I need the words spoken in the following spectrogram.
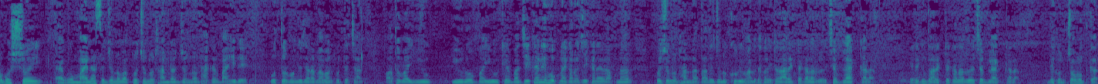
অবশ্যই, এবং মাইনাসের জন্য বা প্রচণ্ড ঠান্ডার জন্য ঢাকার বাহিরে উত্তরবঙ্গে যারা ব্যবহার করতে চান, অথবা ইউ, ইউরোপ বা ইউকে বা যেখানে হোক না কেন, যেখানে আপনার প্রচণ্ড ঠান্ডা, তাদের জন্য খুবই ভালো। দেখুন, এটার আরেকটা কালার রয়েছে ব্ল্যাক কালার এটা কিন্তু আরেকটা কালার রয়েছে ব্ল্যাক কালার দেখুন, চমৎকার।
